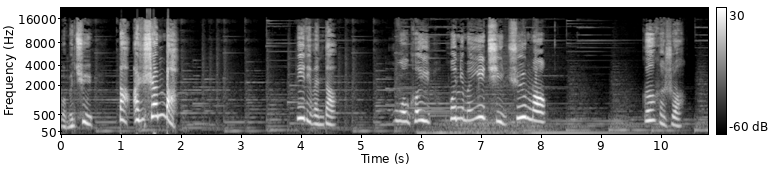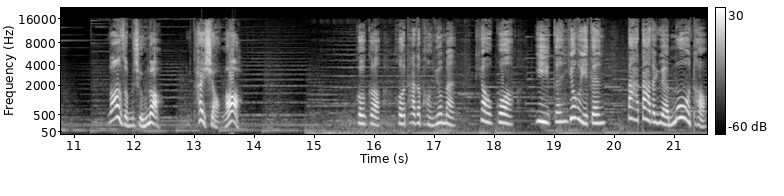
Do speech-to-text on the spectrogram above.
我们去大安山吧。弟弟问道：“我可以和你们一起去吗？”哥哥说：“那怎么行呢？你太小了。”哥哥和他的朋友们跳过一根又一根大大的圆木头，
